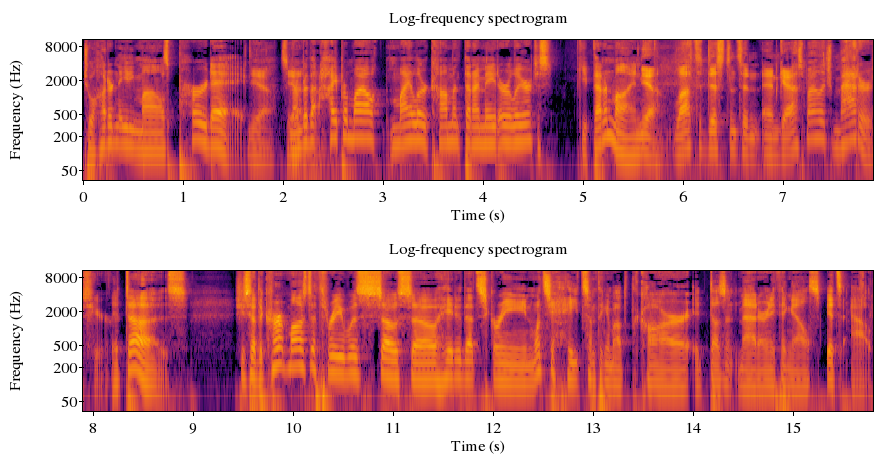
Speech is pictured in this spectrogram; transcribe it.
to 180 miles per day. Yeah, So remember that hypermile miler comment that I made earlier? Just keep that in mind. yeah, lots of distance and, and gas mileage matters here. It does. She said the current Mazda 3 was so so, hated that screen. Once you hate something about the car, it doesn't matter anything else. It's out.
